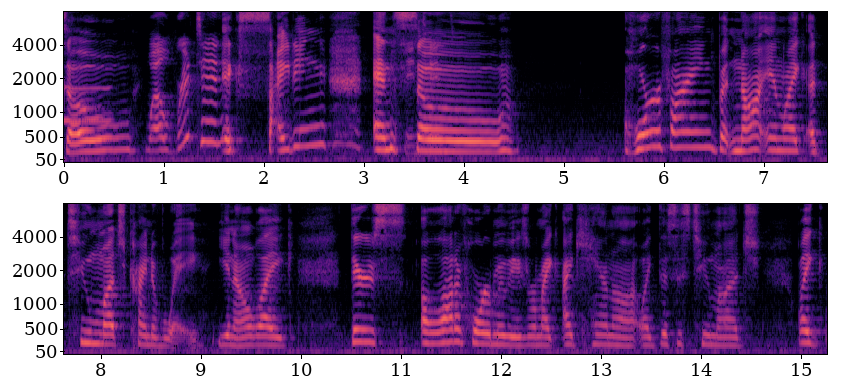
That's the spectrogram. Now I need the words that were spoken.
so well written. exciting, and so horrifying, but not in like a too much kind of way. You know, like there's a lot of horror movies where I'm like, I cannot, like, this is too much. Like,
